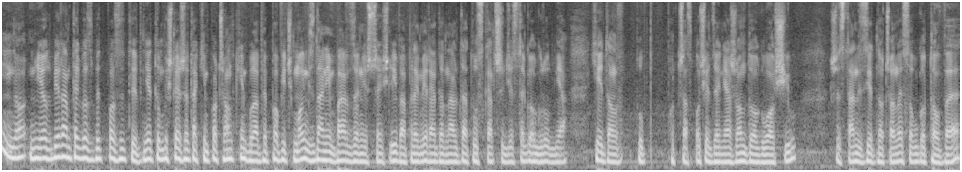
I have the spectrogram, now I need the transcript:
No, nie odbieram tego zbyt pozytywnie. Tu myślę, że takim początkiem była wypowiedź, moim zdaniem, bardzo nieszczęśliwa premiera Donalda Tuska 30 grudnia, kiedy on tu podczas posiedzenia rządu ogłosił, że Stany Zjednoczone są gotowe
